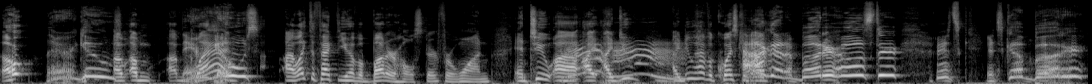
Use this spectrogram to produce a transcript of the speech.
oh, there it goes. I'm, I'm, I'm There it glad. goes. I like the fact that you have a butter holster for one, and two, uh, I, I do I do have a question. I got a butter holster. It's it's got butter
